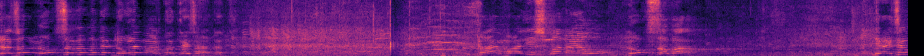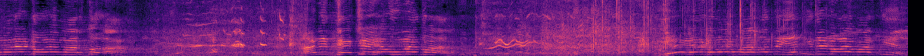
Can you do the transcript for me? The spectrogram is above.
तर जो लोकसभेमध्ये डोळे मारतो त्याच्या हातात. काय मालिश म्हणा हो लोकसभा. त्याच्यामध्ये डोळे मारतो हा. आणि त्याचे हे उमेदवार हे हे डोळे मारला तर हे किती डोळे मारतील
